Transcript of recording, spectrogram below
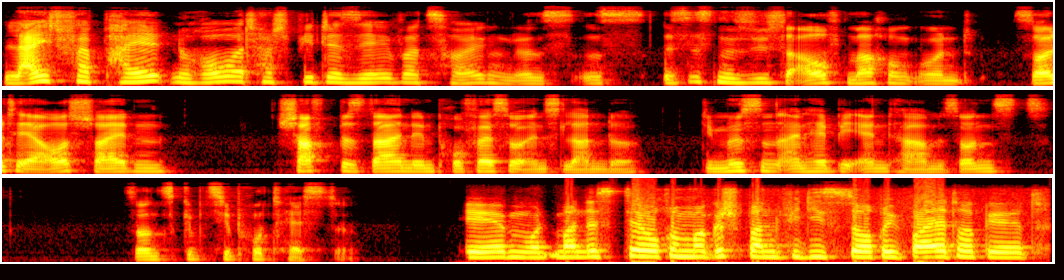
leicht verpeilten Roboter spielt er sehr überzeugend. Es ist, es ist eine süße Aufmachung und sollte er ausscheiden, schafft bis dahin den Professor ins Lande. Die müssen ein Happy End haben, sonst, sonst gibt es hier Proteste. Eben, und man ist ja auch immer gespannt, wie die Story weitergeht.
